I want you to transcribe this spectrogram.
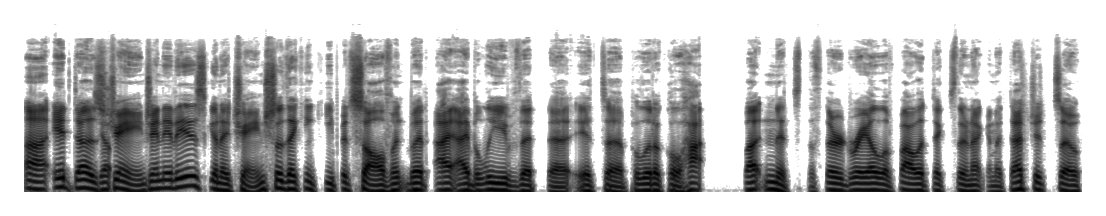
uh, it does yep. change, and it is going to change so they can keep it solvent. But I, I believe that uh, it's a political hot button. It's the third rail of politics. They're not going to touch it. So,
